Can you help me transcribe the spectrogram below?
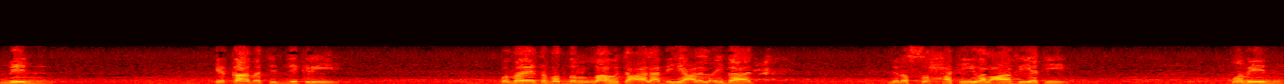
من إقامة الذكر وما يتفضل الله تعالى به على العباد من الصحة والعافية ومن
